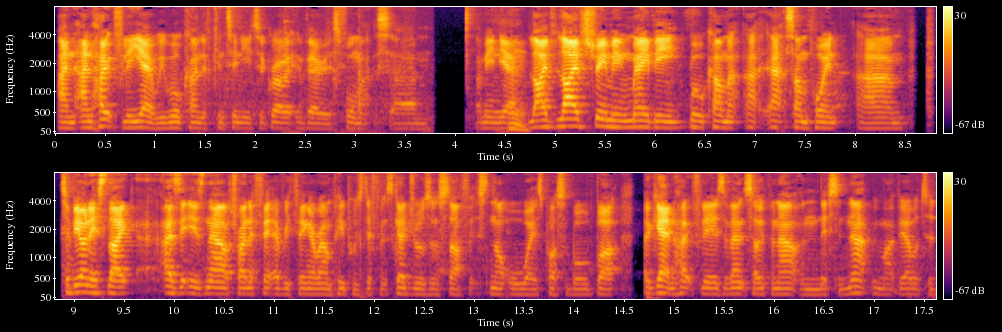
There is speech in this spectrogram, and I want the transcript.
and and hopefully, yeah, we will kind of continue to grow it in various formats. Um, I mean, yeah, Hmm. live live streaming maybe will come at, at, at some point. Um, to be honest, like as it is now, trying to fit everything around people's different schedules and stuff, it's not always possible. But again, hopefully, as events open out and this and that, we might be able to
